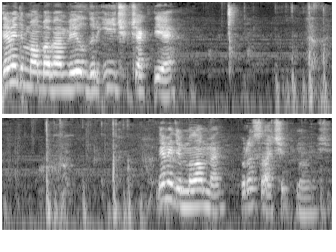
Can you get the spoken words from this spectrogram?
Demedim ama ben Wilder iyi çıkacak diye. Demedim mi lan ben? Burası açık mıymış?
